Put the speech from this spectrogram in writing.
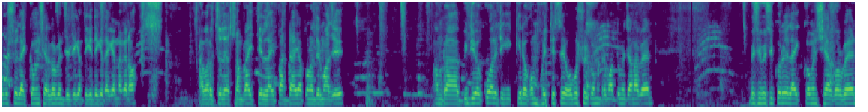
অবশ্যই লাইক কমেন্ট শেয়ার করবেন। যে যেখান থেকে দেখে থাকেন না কেন, আবারও চলে আসলাম রাইতের লাইভ আড্ডায় আপনাদের মাঝে। আমরা ভিডিও কোয়ালিটি কীরকম হইতেছে অবশ্যই কমেন্টের মাধ্যমে জানাবেন। বেশি বেশি করে লাইক কমেন্ট শেয়ার করবেন।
